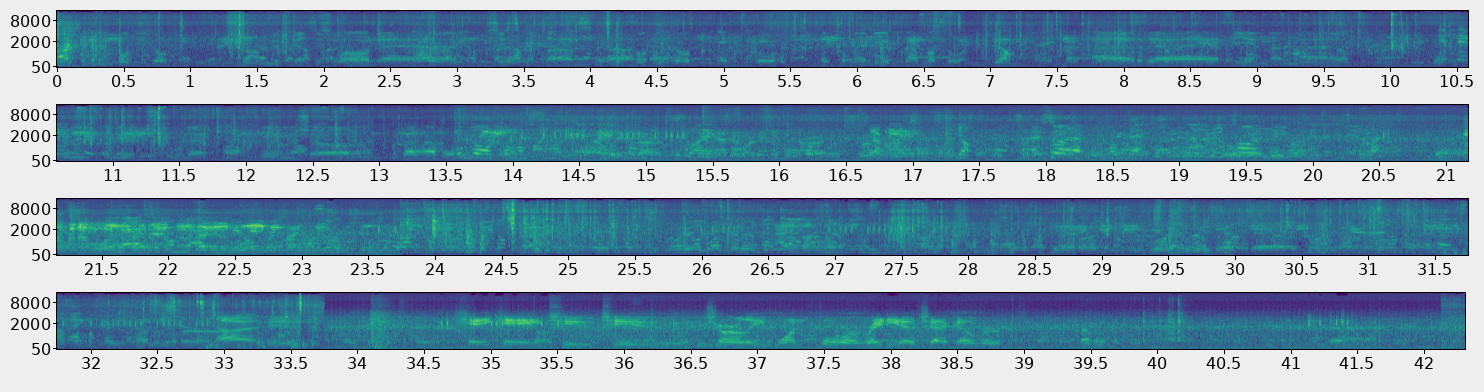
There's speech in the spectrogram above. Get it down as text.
Kommit, Kommit, Kommit, Fram lyckas i svar eh, sista kontakt. Foxtrot, XK, sen kommer vita basår. Ja, exakt. Är eh, fienden eh, runt en gruppstorlek, kommer köra över. Och bakom måste ha med på Ja, så är det att vi har bredd. Vi tar. Därefter om det är en grupp KK22 Charlie 14 radio check over.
